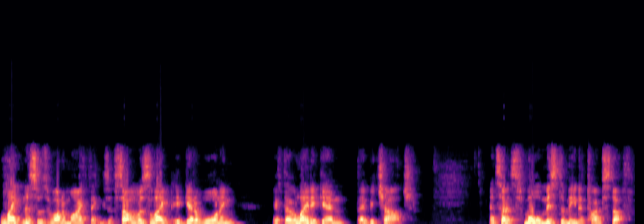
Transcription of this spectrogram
Lateness was one of my things. If someone was late, he'd get a warning. If they were late again, they'd be charged. And so it's small misdemeanor type stuff.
